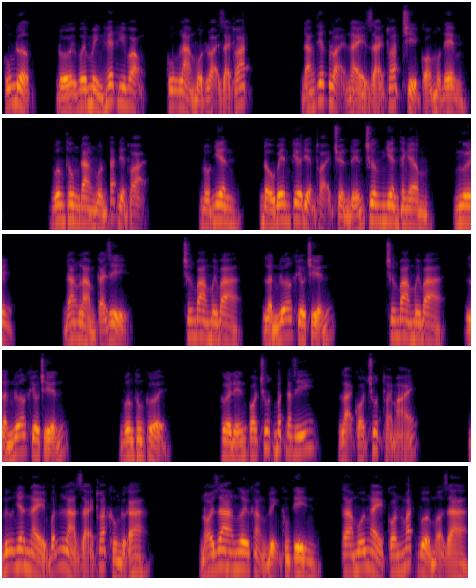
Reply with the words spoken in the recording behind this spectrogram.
Cũng được, đối với mình hết hy vọng, cũng là một loại giải thoát. Đáng tiếc loại này giải thoát chỉ có một đêm vương thông đang muốn tắt điện thoại. Đột nhiên, đầu bên kia điện thoại chuyển đến trương nhiên thanh âm, ngươi đang làm cái gì? Chương ba mươi ba, lần nữa khiêu chiến. Chương ba mươi ba, lần nữa khiêu chiến. Vương thông cười. Cười đến có chút bất đắc dĩ, lại có chút thoải mái. Nữ nhân này vẫn là giải thoát không được a. Nói ra ngươi khẳng định không tin, ta mỗi ngày con mắt vừa mở ra,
